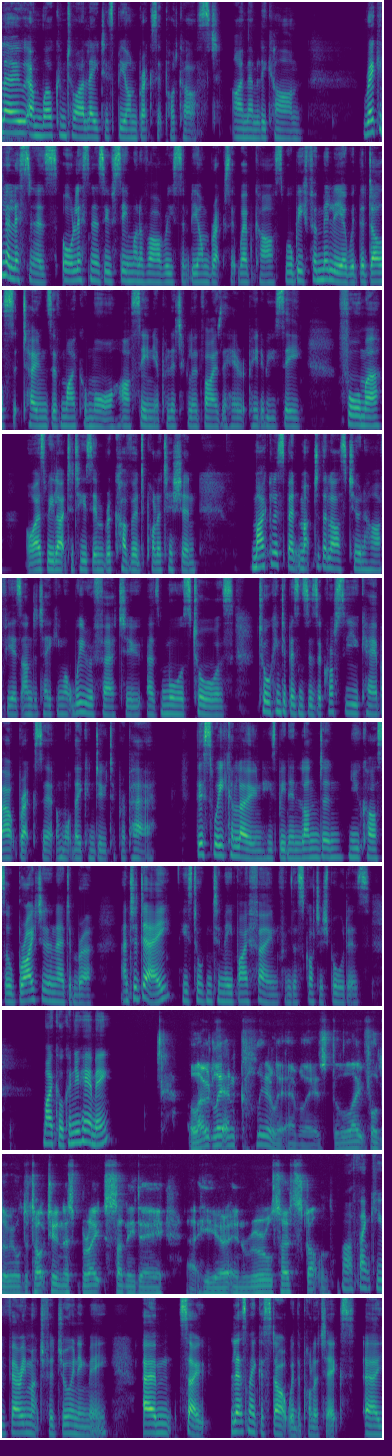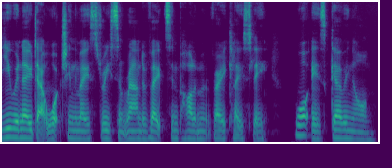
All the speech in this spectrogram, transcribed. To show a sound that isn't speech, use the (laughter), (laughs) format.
Hello, and welcome to our latest Beyond Brexit podcast. I'm Emily Kahn. Regular listeners, or listeners who've seen one of our recent Beyond Brexit webcasts, will be familiar with the dulcet tones of Michael Moore, our senior political advisor here at PwC, former, or as we like to tease him, recovered politician. Michael has spent much of the last two and a half years undertaking what we refer to as Moore's tours, talking to businesses across the UK about Brexit and what they can do to prepare. This week alone, he's been in London, Newcastle, Brighton, and Edinburgh, and today he's talking to me by phone from the Scottish borders. Michael, can you hear me? Loudly and clearly, Emily. It's delightful to be able to talk to you on this bright, sunny day uh, here in rural South Scotland. Well, thank you very much for joining me. Um, so, let's make a start with the politics. Uh, you were no doubt watching the most recent round of votes in Parliament very closely. What is going on?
